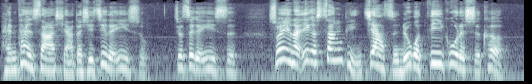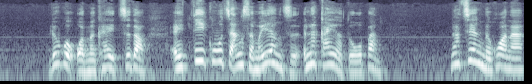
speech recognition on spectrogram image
很赚三成，就是这个意思，就这个意思。所以呢，一个商品价值如果低估的时刻，如果我们可以知道，哎，低估长什么样子，那该有多棒？那这样的话呢，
